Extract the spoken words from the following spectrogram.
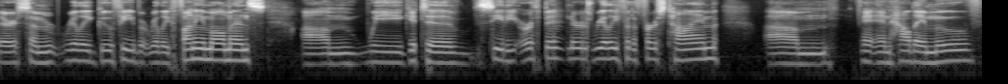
There are some really goofy but really funny moments. Um, we get to see the Earthbenders really for the first time um, and, and, how they move.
